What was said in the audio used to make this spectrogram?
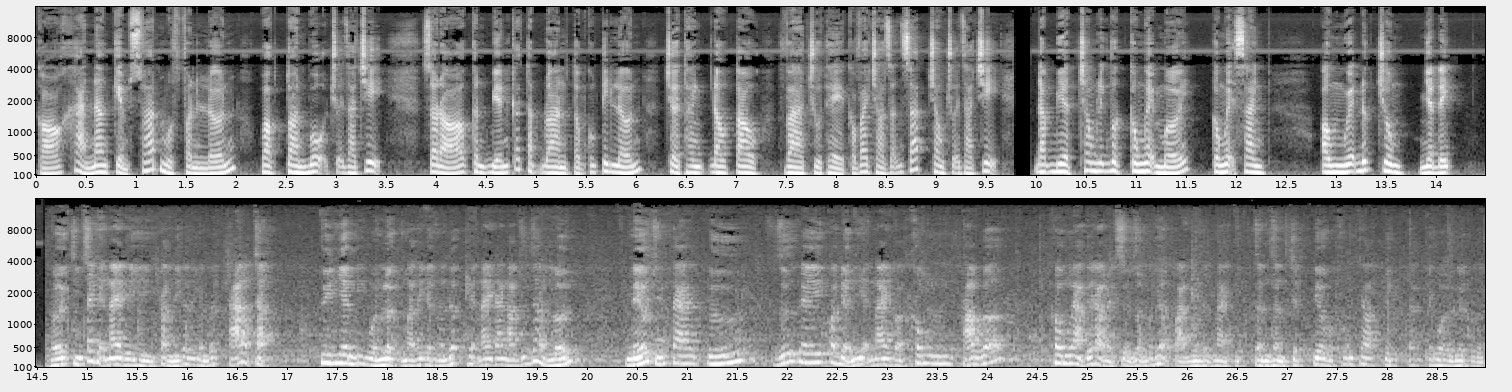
có khả năng kiểm soát một phần lớn hoặc toàn bộ chuỗi giá trị. Do đó, cần biến các tập đoàn tổng công ty lớn trở thành đầu tàu và chủ thể có vai trò dẫn dắt trong chuỗi giá trị, đặc biệt trong lĩnh vực công nghệ mới, công nghệ xanh. Ông Nguyễn Đức Trung nhận định. Với chính sách hiện nay thì quản lý các doanh nghiệp rất khá là chặt. Tuy nhiên cái nguồn lực mà doanh nghiệp nhà nước hiện nay đang nắm giữ rất là lớn nếu chúng ta cứ giữ cái quan điểm như hiện nay và không tháo gỡ, không làm thế nào để sử dụng cái hiệu quả nguồn lực này thì dần dần triệt tiêu và không theo kịp các cái nguồn lực của người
